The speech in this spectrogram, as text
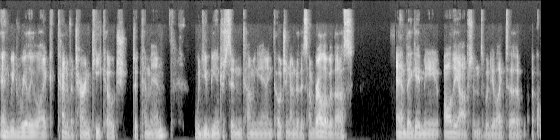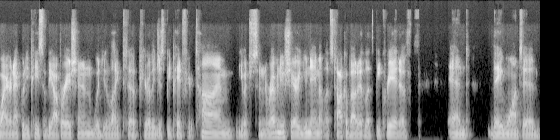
And we'd really like kind of a turnkey coach to come in. Would you be interested in coming in and coaching under this umbrella with us? And they gave me all the options. Would you like to acquire an equity piece of the operation? Would you like to purely just be paid for your time? You interested in a revenue share? You name it. Let's talk about it. Let's be creative. And they wanted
